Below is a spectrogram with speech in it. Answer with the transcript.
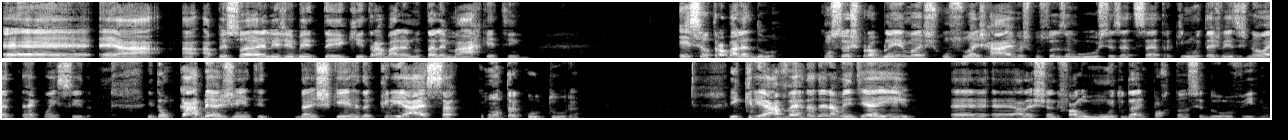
é, é a, a, a pessoa LGBT que trabalha no telemarketing. Esse é o trabalhador, com seus problemas, com suas raivas, com suas angústias, etc., que muitas vezes não é reconhecida. Então, cabe a gente da esquerda criar essa contracultura e criar verdadeiramente. E aí, é, é, Alexandre falou muito da importância do ouvir. Né?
